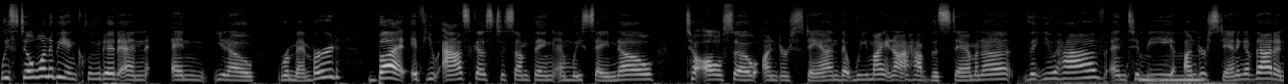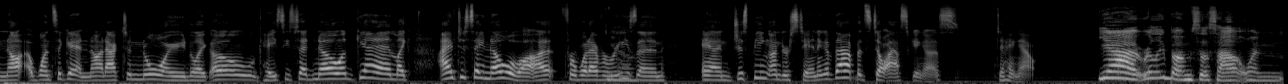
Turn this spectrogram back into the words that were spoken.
we still want to be included and and you know remembered. But if you ask us to something and we say no, to also understand that we might not have the stamina that you have and to be mm-hmm. understanding of that and not once again not act annoyed like oh casey said no again like i have to say no a lot for whatever yeah. reason and just being understanding of that but still asking us to hang out yeah, it really bums us out when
